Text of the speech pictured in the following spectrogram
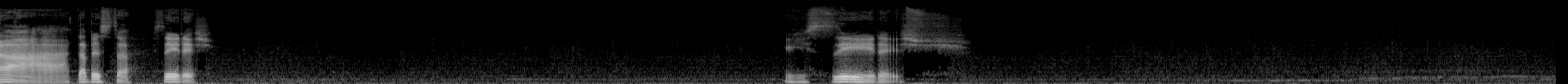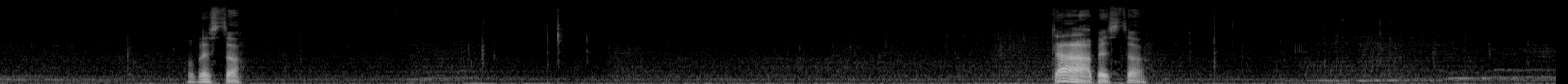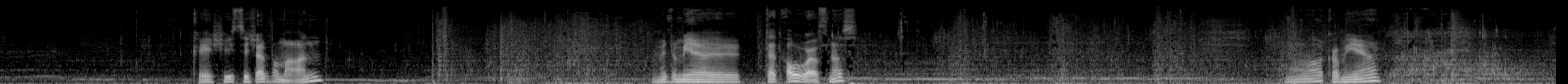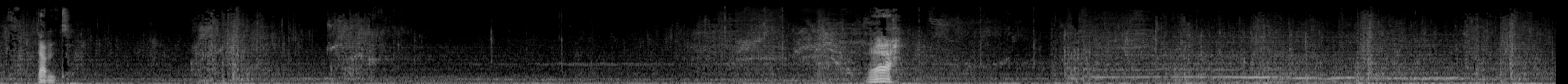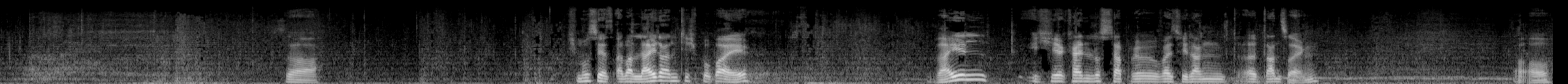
Ah, da bist du. Ich sehe dich. Ich sehe dich. Wo bist du? Da bist du. Okay, schieß dich einfach mal an. Damit du mir das Auge öffnest. Oh, komm her. Verdammt. Ja. So. Ich muss jetzt aber leider an dich vorbei. Weil ich hier keine Lust habe, weiß wie lange äh, dran zu hängen. Oh oh.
